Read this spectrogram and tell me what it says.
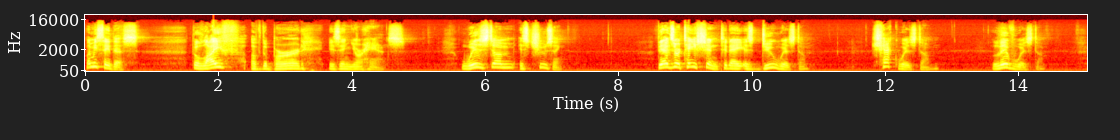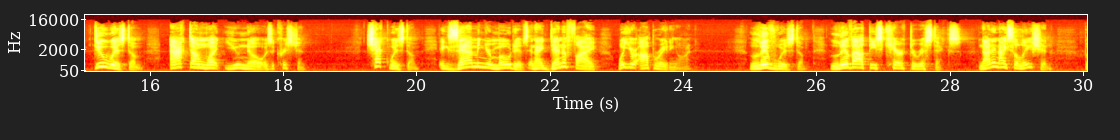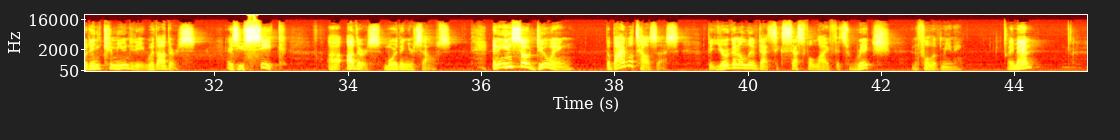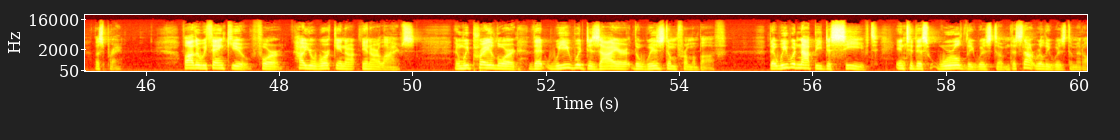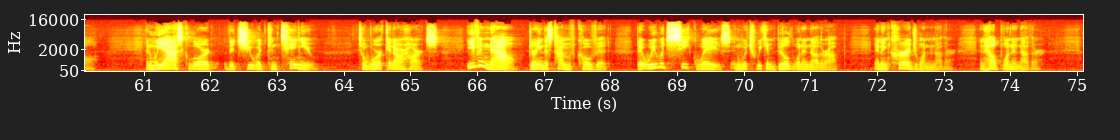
Let me say this. The life of the bird is in your hands. Wisdom is choosing. The exhortation today is do wisdom, check wisdom, live wisdom, do wisdom, act on what you know as a Christian. Check wisdom, examine your motives, and identify what you're operating on. Live wisdom. Live out these characteristics, not in isolation, but in community with others as you seek uh, others more than yourselves. And in so doing, the Bible tells us that you're going to live that successful life that's rich and full of meaning. Amen? Let's pray. Father, we thank you for how you're working in our, in our lives. And we pray, Lord, that we would desire the wisdom from above, that we would not be deceived into this worldly wisdom that's not really wisdom at all. And we ask, Lord, that you would continue to work in our hearts, even now, during this time of COVID, that we would seek ways in which we can build one another up and encourage one another and help one another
